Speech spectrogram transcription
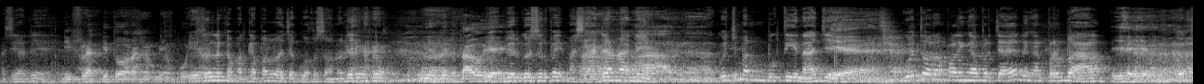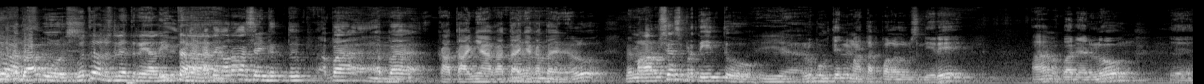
Masih ada ya? di flat gitu orang yang yang punya. Ya udah lah kapan-kapan lu ajak gua ke sono deh. Biar biar tahu ya. Biar, gua survei masih Ah, ada nggak nih? ah. Nah, gue cuma buktiin aja. Iya. Gue tuh orang paling nggak percaya dengan verbal. Iya iya. Gue tuh Itu harus, bagus. Gue tuh harus lihat realita. Nggak, katanya orang kan sering apa apa katanya katanya Hmm. katanya lu memang harusnya seperti itu. Iya. Lu buktiin mata kepala lu sendiri, ah badan lu, ya.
